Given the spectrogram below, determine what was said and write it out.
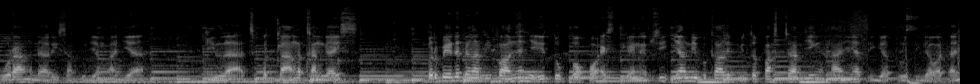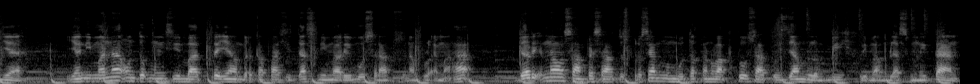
kurang dari satu jam aja. Gila, cepet banget kan guys? Berbeda dengan rivalnya yaitu Poco X3 NFC yang dibekali fitur fast charging hanya 33 watt aja. Yang di mana untuk mengisi baterai yang berkapasitas 5160 mAh dari 0 sampai 100% membutuhkan waktu 1 jam lebih 15 menitan.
